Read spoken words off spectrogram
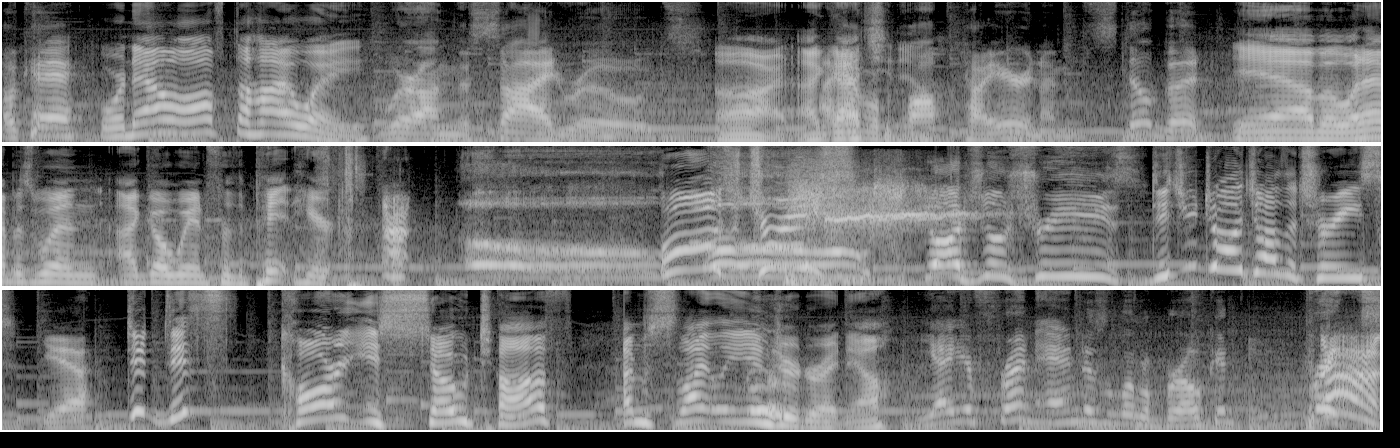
Okay. We're now off the highway. We're on the side roads. All right, I got you. I have you a now. pop tire and I'm still good. Yeah, but what happens when I go in for the pit here? Ah, Oh! Oh, it's trees! Dodge those trees! Did you dodge all the trees? Yeah. Dude, this car is so tough. I'm slightly injured right now. Yeah, your front end is a little broken. Ah!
